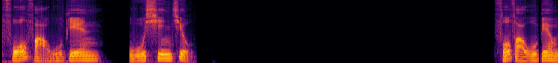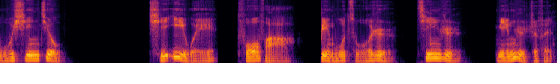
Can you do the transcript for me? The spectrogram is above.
佛法无边无新旧。佛法无边无新旧，其意为佛法并无昨日、今日、明日之分。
